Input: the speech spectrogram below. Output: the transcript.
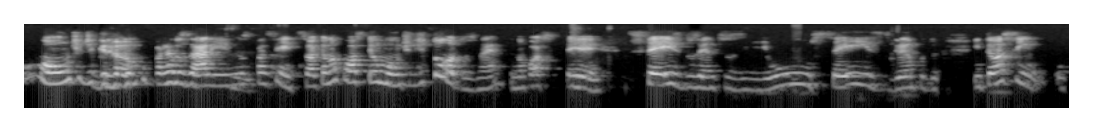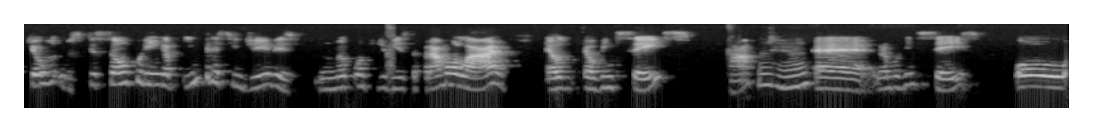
um monte de grampo para usar ali nos pacientes. Só que eu não posso ter um monte de todos, né? Eu não posso ter seis 201, seis grampos. Do... Então, assim, o que eu, os que são coringa imprescindíveis, no meu ponto de vista, para molar, é o, é o 26, tá? Uhum. É, grampo 26. Ou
